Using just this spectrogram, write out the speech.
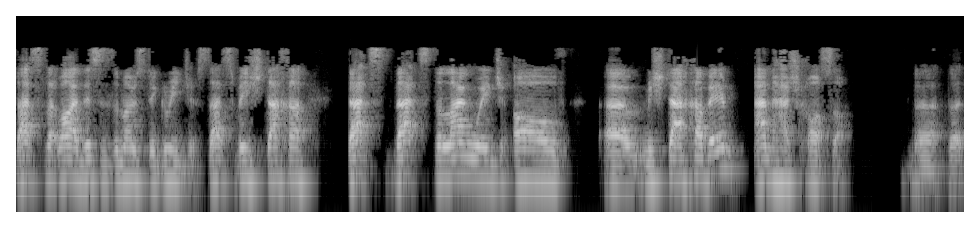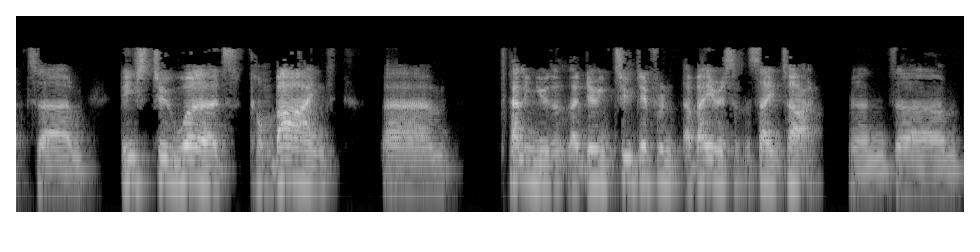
That's the, why this is the most egregious. That's Vishtacha. That's, that's the language of, Mishtachavim and Hashchosa. Uh, that, um, these two words combined, um, telling you that they're doing two different Averis at the same time. And, um,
